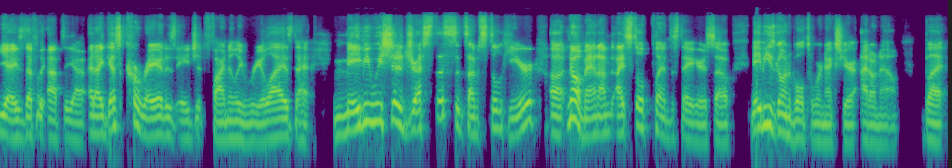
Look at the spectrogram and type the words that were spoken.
yeah he's definitely opting out and i guess correa and his agent finally realized that maybe we should address this since i'm still here uh no man i'm i still plan to stay here so maybe he's going to baltimore next year i don't know but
